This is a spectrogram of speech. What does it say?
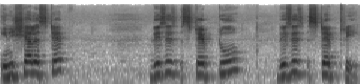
initial step. This is step 2. This is step 3.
